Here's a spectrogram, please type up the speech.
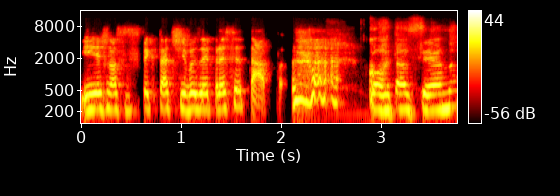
e as nossas expectativas aí para essa etapa. Corta a cena,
